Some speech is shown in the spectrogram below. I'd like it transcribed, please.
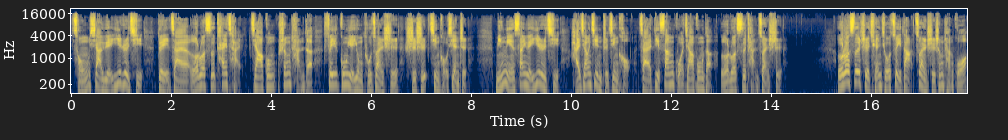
从下月一日起对在俄罗斯开采、加工、生产的非工业用途钻石实施进口限制。明年三月一日起，还将禁止进口在第三国加工的俄罗斯产钻石。俄罗斯是全球最大钻石生产国，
